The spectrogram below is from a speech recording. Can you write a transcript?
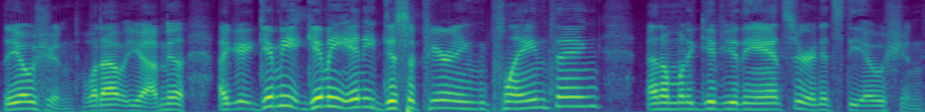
the ocean. Whatever. Yeah, I mean, I, give me give me any disappearing plane thing, and I'm gonna give you the answer, and it's the ocean.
